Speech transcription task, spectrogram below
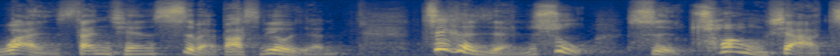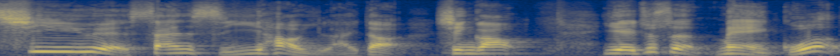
万三千四百八十六人，这个人数是创下七月三十一号以来的新高，也就是美国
